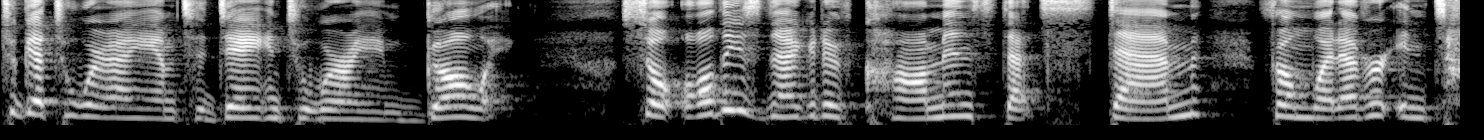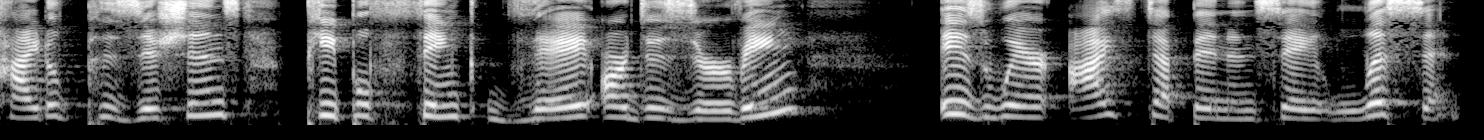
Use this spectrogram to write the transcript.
to get to where I am today and to where I am going. So, all these negative comments that stem from whatever entitled positions people think they are deserving is where I step in and say, listen,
